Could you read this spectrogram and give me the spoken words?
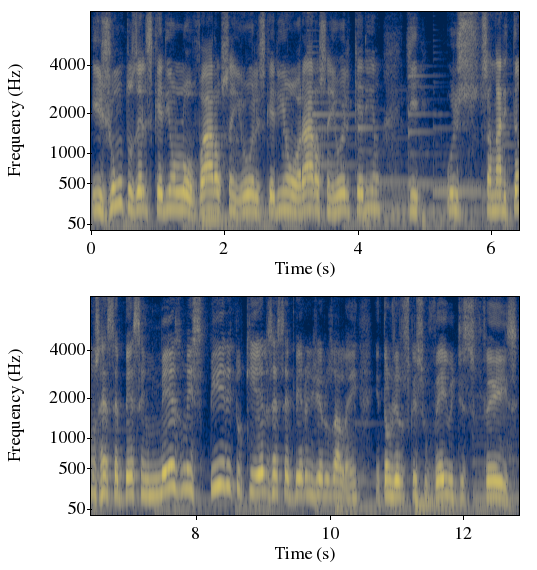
e juntos eles queriam louvar ao Senhor, eles queriam orar ao Senhor, eles queriam que os samaritanos recebessem o mesmo espírito que eles receberam em Jerusalém. Então Jesus Cristo veio e desfez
